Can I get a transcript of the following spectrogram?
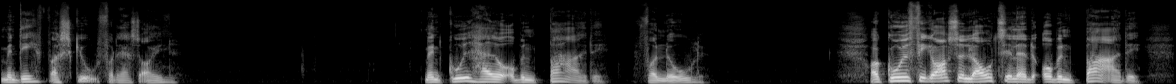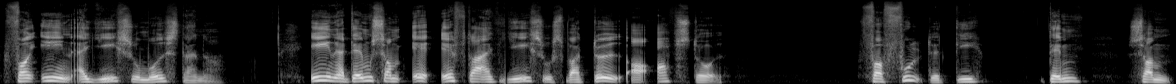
Men det var skjult for deres øjne. Men Gud havde åbenbaret det for nogle. Og Gud fik også lov til at åbenbare det for en af Jesu modstandere. En af dem, som e- efter at Jesus var død og opstået, forfulgte de dem, som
